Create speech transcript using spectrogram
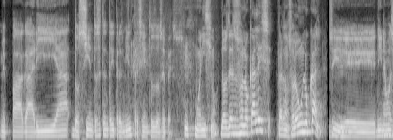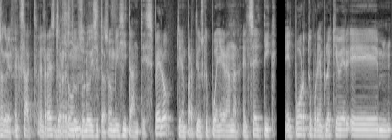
Me pagaría 273.312 pesos. Buenísimo. Dos de esos son locales, perdón, solo un local. Sí, eh, Dinamo Zagreb. Exacto, el resto, De resto son, solo visitantes. son visitantes, pero tienen partidos que pueden llegar a ganar. El Celtic, el Porto, por ejemplo, hay que ver eh,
